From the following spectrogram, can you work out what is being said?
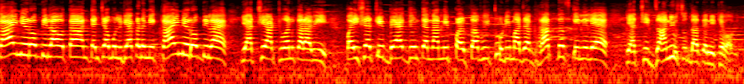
काय निरोप दिला होता आणि त्यांच्या मुलग्याकडे मी काय निरोप दिला आहे याची आठवण करावी. पैशाची बॅग घेऊन त्यांना मी पळताभुई थोडी माझ्या घरातनंच केलेली आहे याची जाणीवसुद्धा त्यांनी ठेवावी.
